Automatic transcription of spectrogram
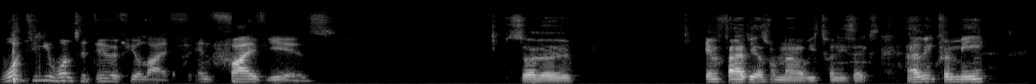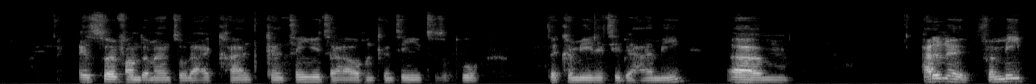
What do you want to do with your life in five years? So, in five years from now, I'll be 26. I think for me, it's so fundamental that I can continue to help and continue to support the community behind me um, I don't know. For me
